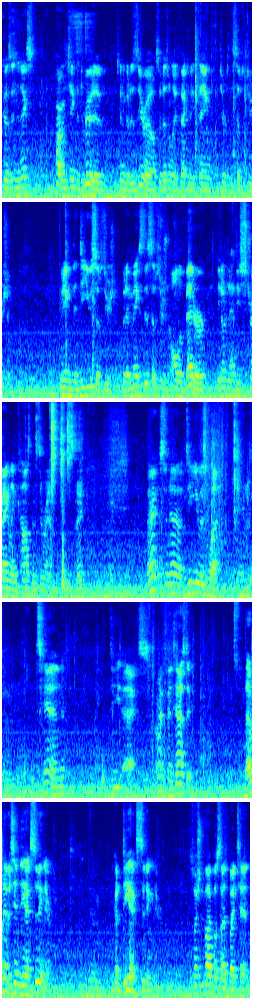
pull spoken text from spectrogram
Because in the next part, when you take the derivative, it's going to go to zero, so it doesn't really affect anything in terms of the substitution, meaning the du substitution. But it makes this substitution all the better. You don't have these straggling constants around, right? All right, so now du is what? 10 dx. All right, fantastic. I don't have a 10 dx sitting there. I've got a dx sitting there. So I should divide both sides by 10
